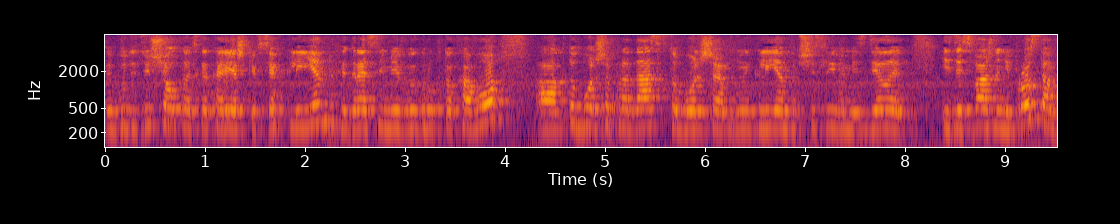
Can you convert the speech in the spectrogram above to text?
Вы будете щелкать как орешки всех клиентов, играть с ними в игру кто кого, а, кто больше продаст, кто больше клиентов счастливыми сделает. И здесь важно не просто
